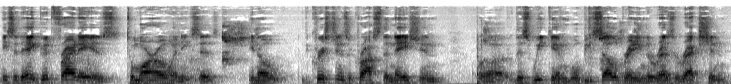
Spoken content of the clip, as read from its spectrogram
he said, "Hey, Good Friday is tomorrow," and he says, "You know, the Christians across the nation uh, this weekend will be celebrating the resurrection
